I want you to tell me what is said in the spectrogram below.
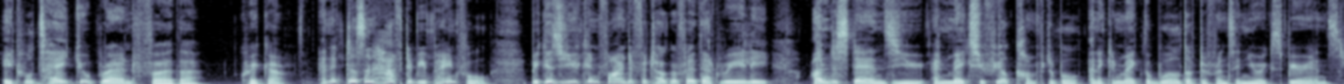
It will take your brand further quicker. And it doesn't have to be painful because you can find a photographer that really understands you and makes you feel comfortable, and it can make the world of difference in your experience.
